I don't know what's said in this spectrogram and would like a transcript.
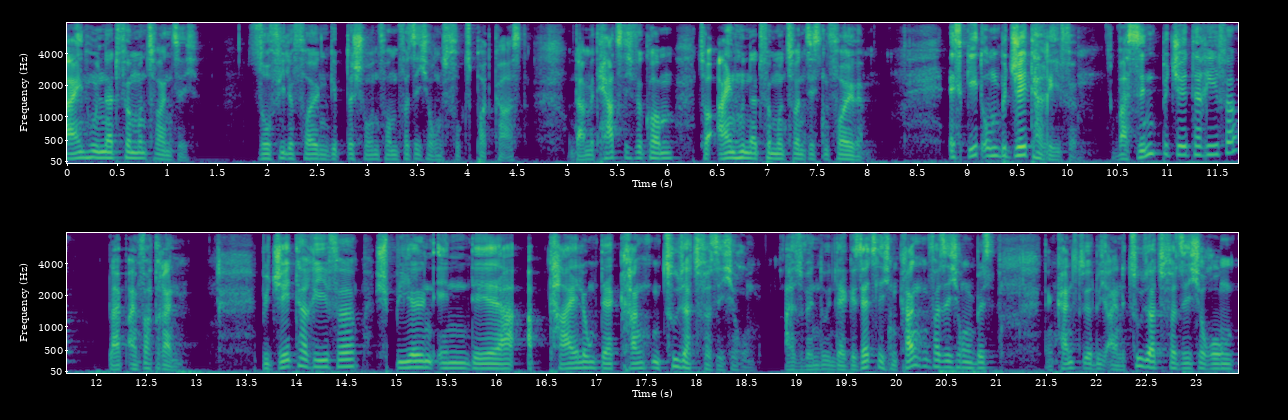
125. So viele Folgen gibt es schon vom Versicherungsfuchs Podcast. Und damit herzlich willkommen zur 125. Folge. Es geht um Budgettarife. Was sind Budgettarife? Bleib einfach dran. Budgettarife spielen in der Abteilung der Krankenzusatzversicherung. Also wenn du in der gesetzlichen Krankenversicherung bist, dann kannst du ja durch eine Zusatzversicherung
